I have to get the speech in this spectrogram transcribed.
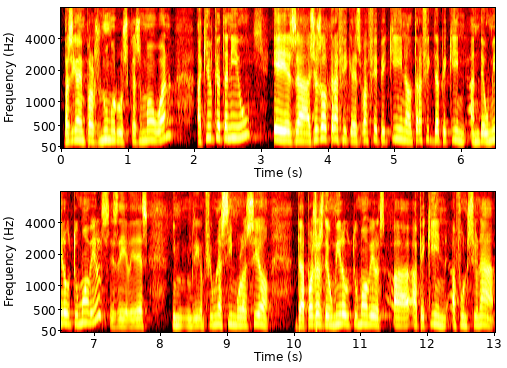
bàsicament pels números que es mouen. Aquí el que teniu és, eh, això és el tràfic que es va fer a Pequín, el tràfic de Pequín en 10.000 automòbils, és a dir, l'idea és diguem, fer una simulació de poses 10.000 automòbils a, a Pequín a funcionar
